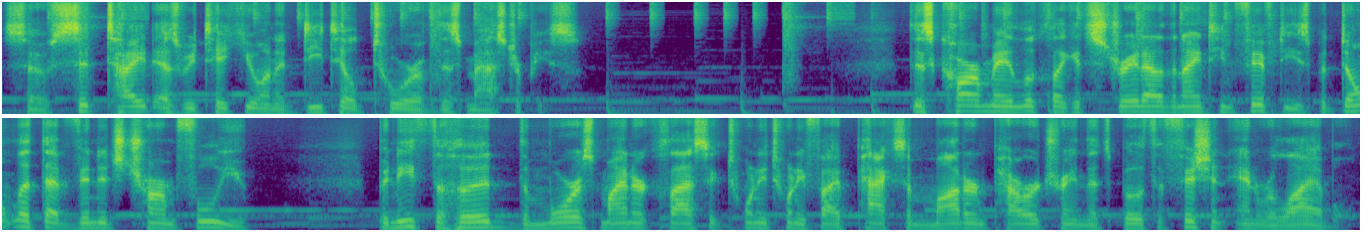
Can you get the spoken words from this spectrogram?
So sit tight as we take you on a detailed tour of this masterpiece. This car may look like it's straight out of the 1950s, but don't let that vintage charm fool you. Beneath the hood, the Morris Minor Classic 2025 packs a modern powertrain that's both efficient and reliable.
